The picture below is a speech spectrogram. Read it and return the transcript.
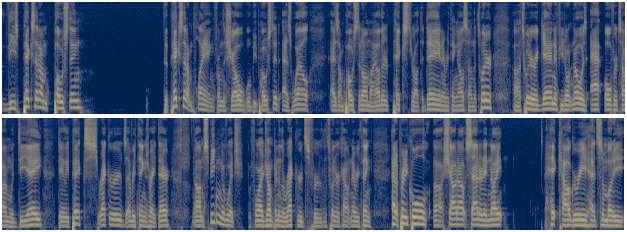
these picks that I'm posting the picks that I'm playing from the show will be posted as well as I'm posting all my other picks throughout the day and everything else on the Twitter. Uh, Twitter, again, if you don't know, is at Overtime with DA. Daily picks, records, everything's right there. Um, speaking of which, before I jump into the records for the Twitter account and everything, had a pretty cool uh, shout out Saturday night hit Calgary, had somebody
